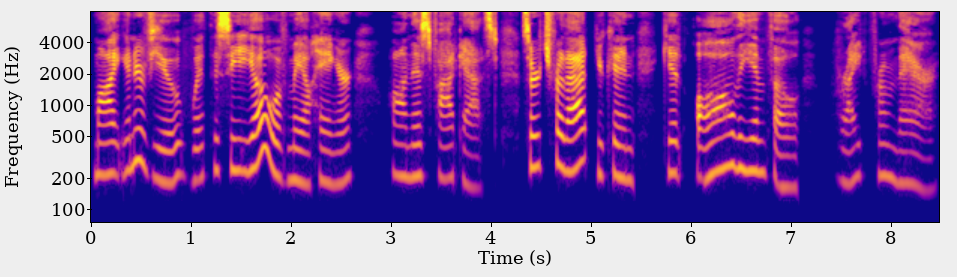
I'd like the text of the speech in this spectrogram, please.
my interview with the CEO of Male Hanger on this podcast. Search for that. You can get all the info right from there.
